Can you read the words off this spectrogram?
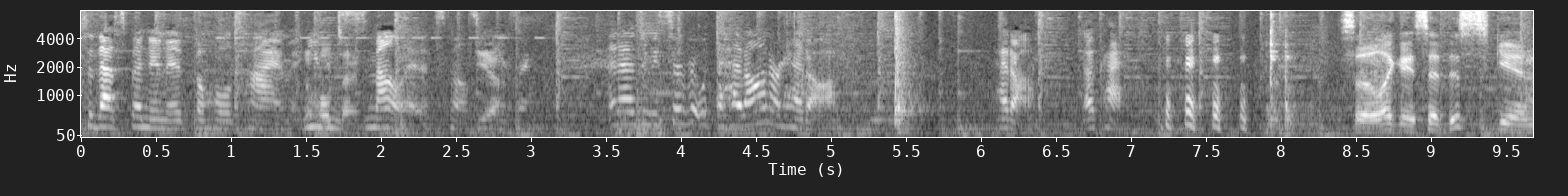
So that's been in it the whole time. And The you whole can time. smell it. It smells Yeah. amazing. And now, do we serve it with the head on or head off? Head off. Okay. So like I said, this skin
